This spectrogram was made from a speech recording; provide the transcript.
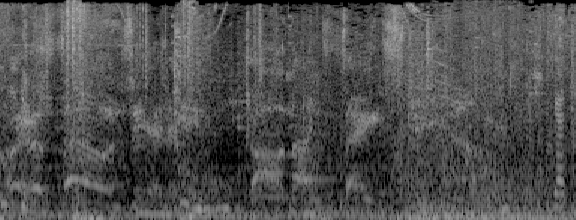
I have found the enemy. Come and face me. Get me.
